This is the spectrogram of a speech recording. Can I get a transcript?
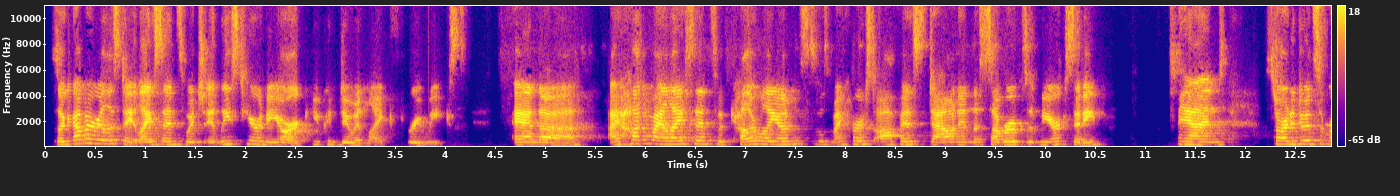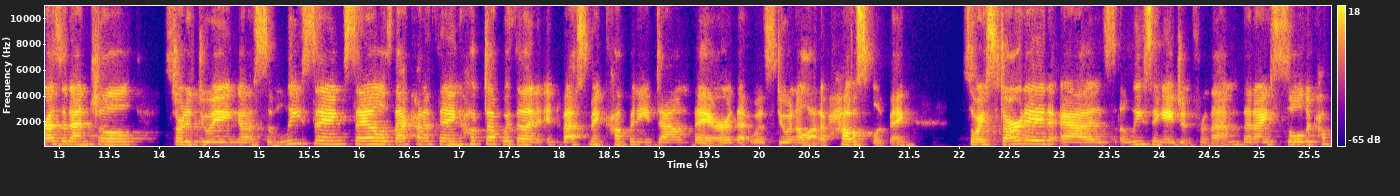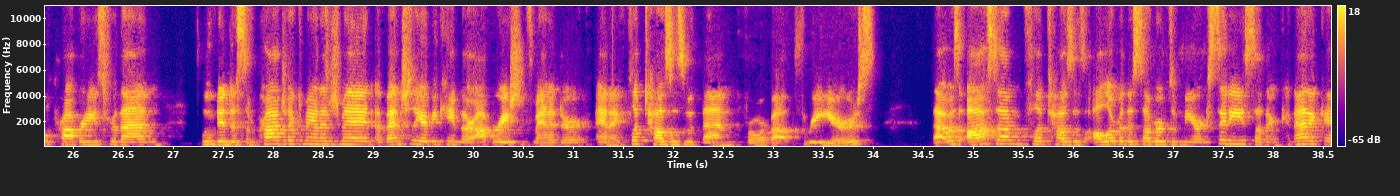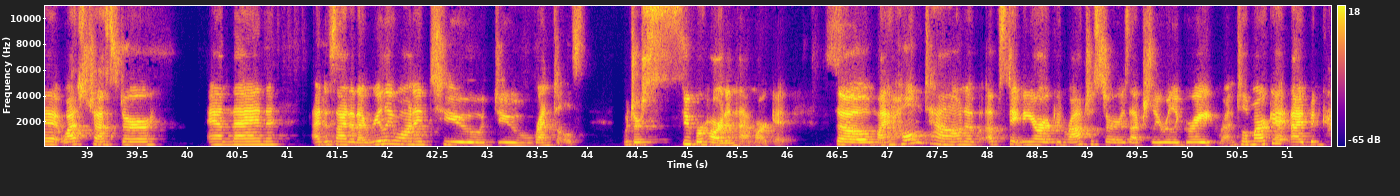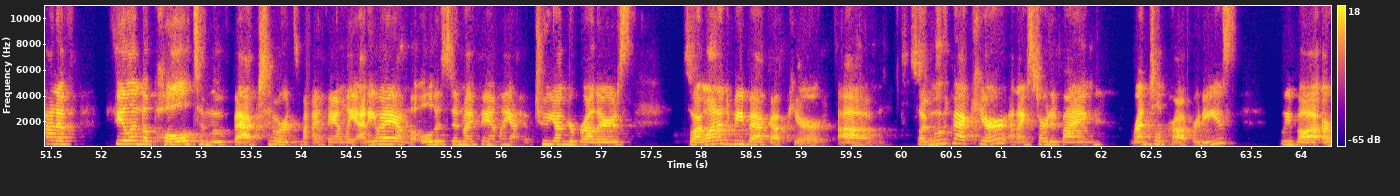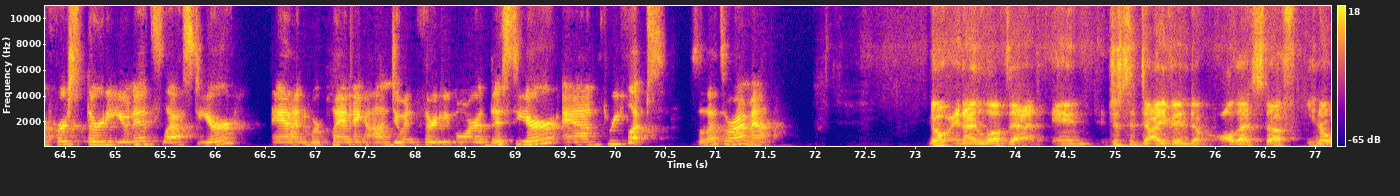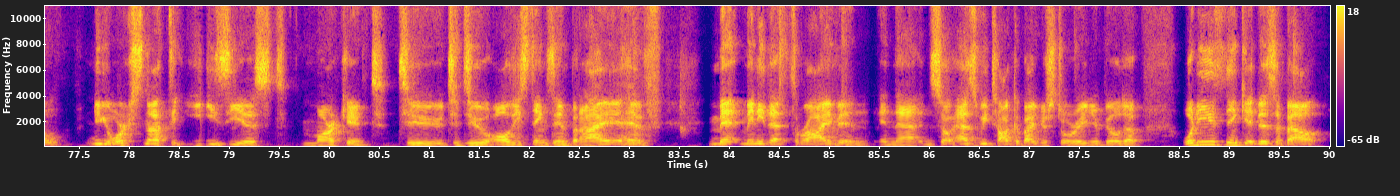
So I got my real estate license, which at least here in New York, you can do in like three weeks. And uh, I hung my license with Keller Williams, was my first office down in the suburbs of New York City, and started doing some residential, started doing uh, some leasing, sales, that kind of thing. Hooked up with an investment company down there that was doing a lot of house flipping. So I started as a leasing agent for them. Then I sold a couple properties for them, moved into some project management. Eventually, I became their operations manager and I flipped houses with them for about three years. That was awesome. Flipped houses all over the suburbs of New York City, Southern Connecticut, Westchester. And then I decided I really wanted to do rentals, which are super hard in that market. So my hometown of upstate New York in Rochester is actually a really great rental market. And I'd been kind of feeling the pull to move back towards my family anyway. I'm the oldest in my family. I have two younger brothers. So I wanted to be back up here. Um, so I moved back here and I started buying rental properties. We bought our first 30 units last year and we're planning on doing 30 more this year and three flips. So that's where I'm at. No, and I love that. And just to dive into all that stuff, you know, New York's not the easiest market to to do all these things in, but I have met many that thrive in in that. And so as we talk about your story and your build up, what do you think it is about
